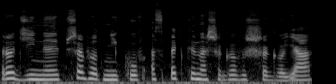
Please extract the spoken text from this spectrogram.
rodziny, przewodników, aspekty naszego wyższego ja,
